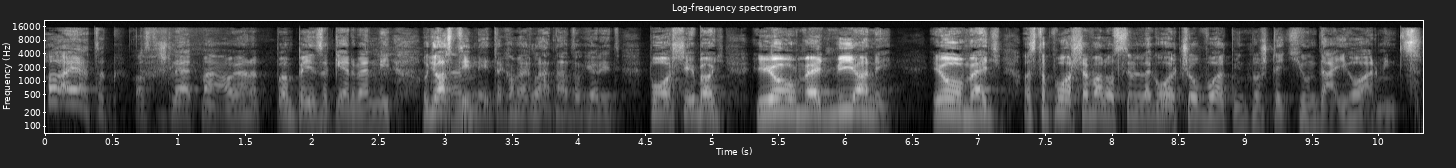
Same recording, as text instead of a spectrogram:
Halljátok, azt is lehet már olyan, olyan pénzekért venni, hogy azt hinnétek, ha meglátnátok Janit Porsche-be, hogy jó megy, mi Jani? Jó megy. Azt a Porsche valószínűleg olcsóbb volt, mint most egy Hyundai 30.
